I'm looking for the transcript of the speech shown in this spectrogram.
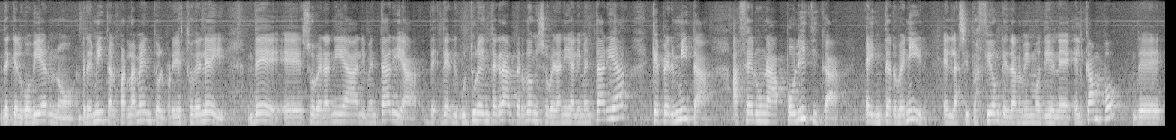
de que el Gobierno remita al Parlamento el proyecto de ley de eh, soberanía alimentaria, de, agricultura integral perdón, y soberanía alimentaria, que permita hacer una política e intervenir en la situación que ahora mismo tiene el campo de,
